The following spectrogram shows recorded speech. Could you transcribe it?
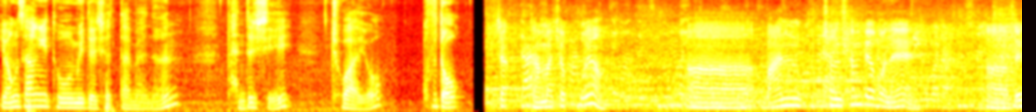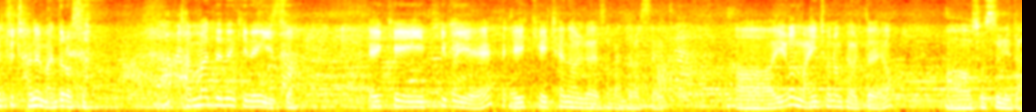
영상이 도움이 되셨다면은 반드시 좋아요, 구독. 자, 다 마셨고요. 아, 19,300원에 아, 맥주 잔을 만들었어. 잔 만드는 기능이 있어. AK TV에 AK 채널로 해서 만들었어요. 어, 이건 12,000원 별도예요. 아, 좋습니다.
